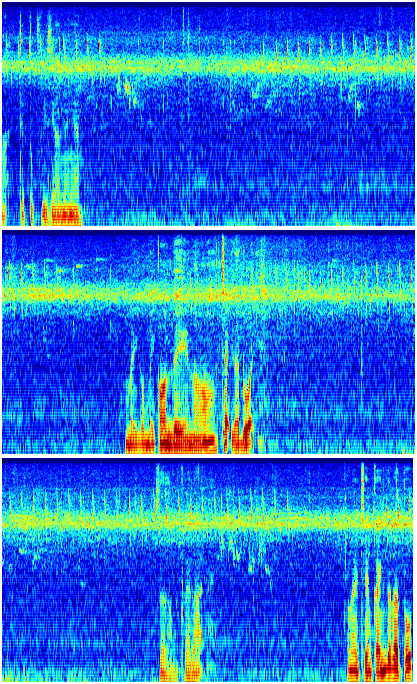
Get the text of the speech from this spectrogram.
Rồi, tiếp tục video nha anh em mấy có mấy con về nó chạy ra đuổi. Giờ quay lại. Này. con này chém cánh rất là tốt.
